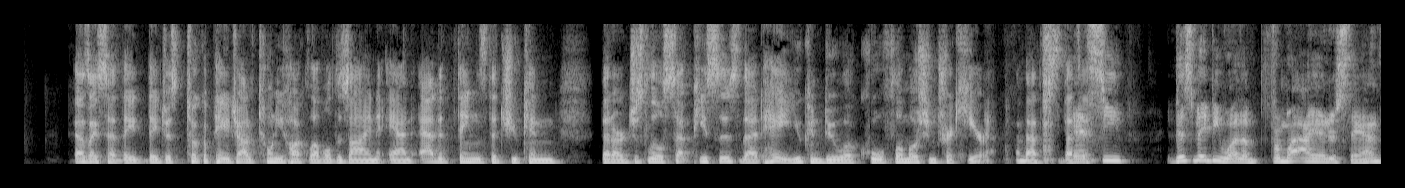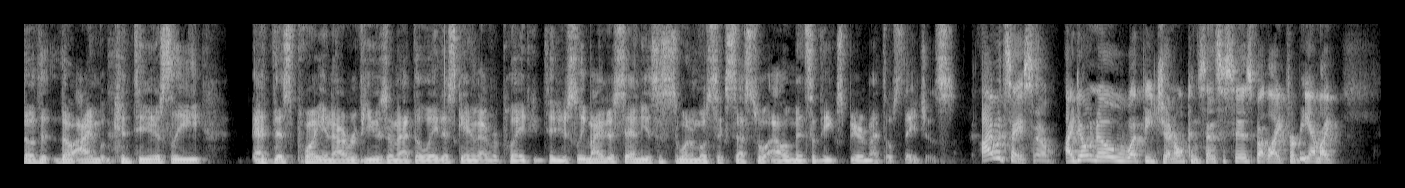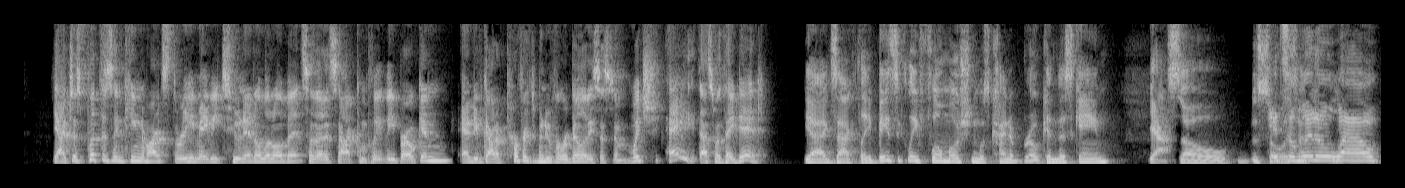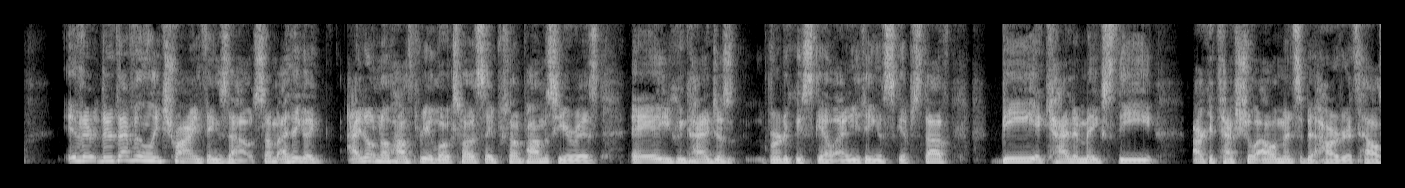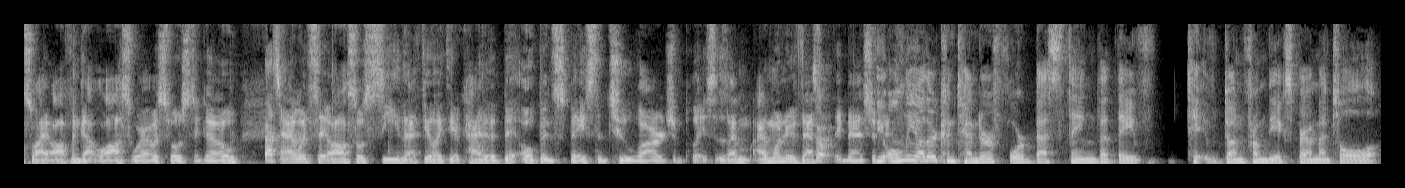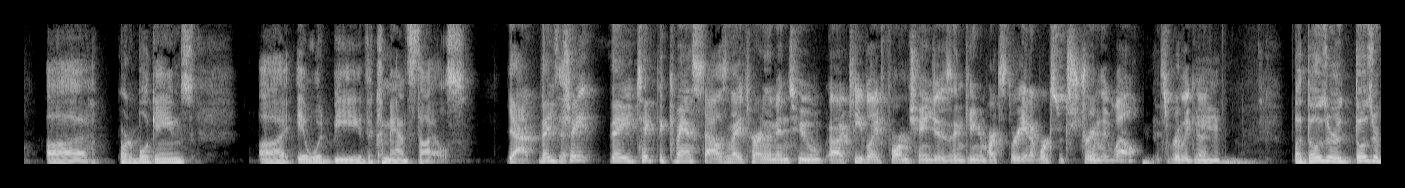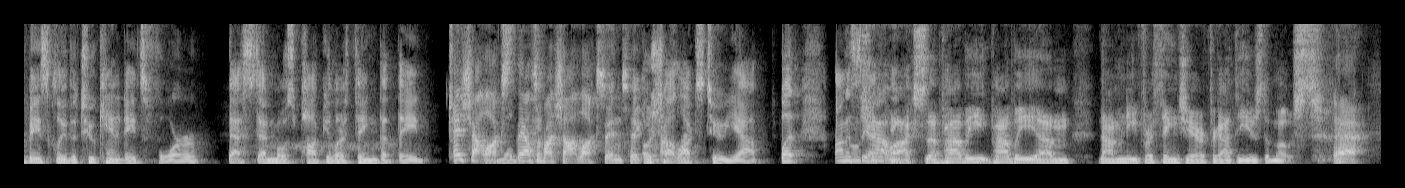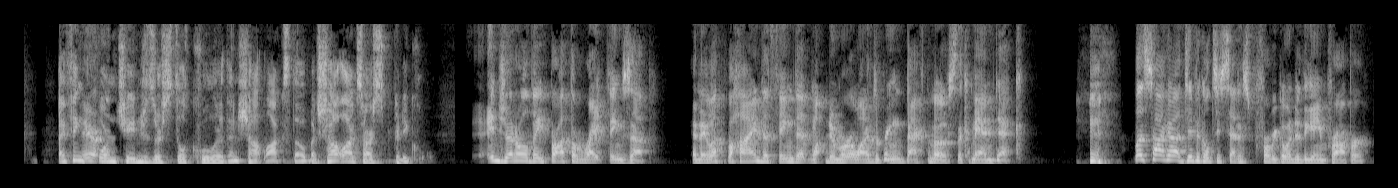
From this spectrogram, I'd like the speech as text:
As I said, they they just took a page out of Tony Hawk level design and added things that you can that are just little set pieces that hey, you can do a cool flow motion trick here. And that's that's and it. see, this may be one of, from what I understand, though, th- though I'm continuously at this point in our reviews, I'm at the latest game I've ever played continuously. My understanding is this is one of the most successful elements of the experimental stages. I would say so. I don't know what the general consensus is, but like for me, I'm like, yeah, just put this in Kingdom Hearts 3, maybe tune it a little bit so that it's not completely broken, and you've got a perfect maneuverability system, which, hey, that's what they did. Yeah, exactly. Basically, flow motion was kind of broken this game. Yeah. So, so it's a little essentially- well, they're they're definitely trying things out. Some I think like I don't know how three looks, but I would say some problems here is a you can kind of just vertically scale anything and skip stuff. B it kind of makes the architectural elements a bit harder to tell, so I often got lost where I was supposed to go. That's And I would say also see that I feel like they're kind of a bit open spaced and too large in places. I'm I'm wondering if that's So, what they managed to the only them up. other contender for best thing that they've t- done from the experimental uh, portable games, uh, it would be the command styles. Yeah, they cha- they take the command styles and they turn them into uh, Keyblade form changes in Kingdom Hearts 3, and it works extremely well. It's really good. Mm. But those are those are basically the two candidates for best and most popular thing that they took And shot locks. They also brought shot locks into oh Kingdom shot Hearts locks too. Yeah, but honestly, I Shot think- locks uh, probably probably um, nominee for things Jared forgot to use the most. I think They're- form changes are still cooler than shot locks though. But shot locks are pretty cool. in general, they brought the right things up, and they left behind the thing that wa- Nomura wanted to bring back the most: the command deck. Let's talk about difficulty settings before we go into the game proper.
